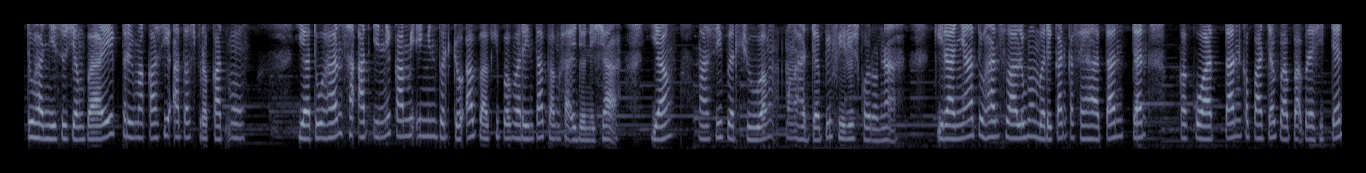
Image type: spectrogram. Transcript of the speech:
Tuhan Yesus yang baik, terima kasih atas berkatmu. Ya Tuhan, saat ini kami ingin berdoa bagi pemerintah bangsa Indonesia yang masih berjuang menghadapi virus corona. Kiranya Tuhan selalu memberikan kesehatan dan kekuatan kepada Bapak Presiden,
